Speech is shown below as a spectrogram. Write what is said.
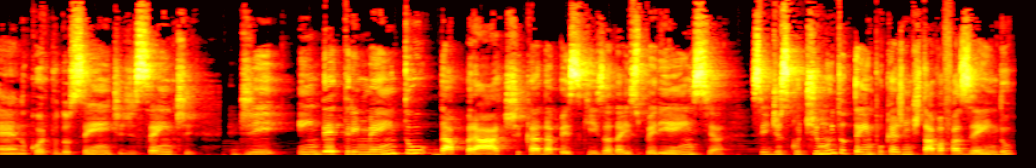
é, no corpo docente, discente, de em detrimento da prática, da pesquisa, da experiência, se discutir muito tempo que a gente estava fazendo.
